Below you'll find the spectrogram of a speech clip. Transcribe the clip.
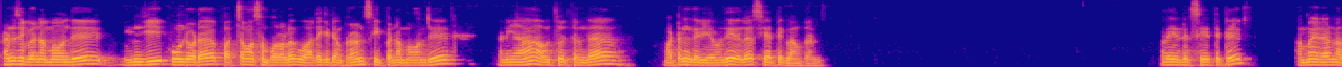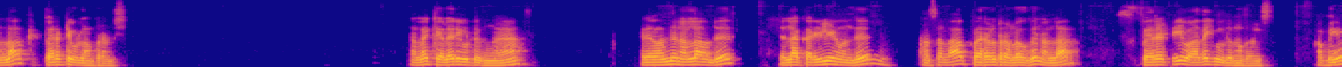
ஃப்ரெண்ட்ஸ் இப்போ நம்ம வந்து இஞ்சி பூண்டோட பச்சை வாசம் போகிற அளவுக்கு வதக்கிட்டோம் ஃப்ரெண்ட்ஸ் இப்போ நம்ம வந்து தனியாக அவுத்து வச்சுருந்த மட்டன் கறியை வந்து இதில் சேர்த்துக்கலாம் ஃப்ரெண்ட்ஸ் அதை இதில் சேர்த்துட்டு நம்ம இதெல்லாம் நல்லா பெரட்டி விடலாம் ஃப்ரெண்ட்ஸ் நல்லா கிளறி விட்டுக்குங்க. இதை வந்து நல்லா வந்து எல்லா கறியிலையும் வந்து மசாலா பெரல்ற அளவுக்கு நல்லா பெரட்டி வதக்கி விடுங்க ஃப்ரெண்ட்ஸ் அப்படியே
